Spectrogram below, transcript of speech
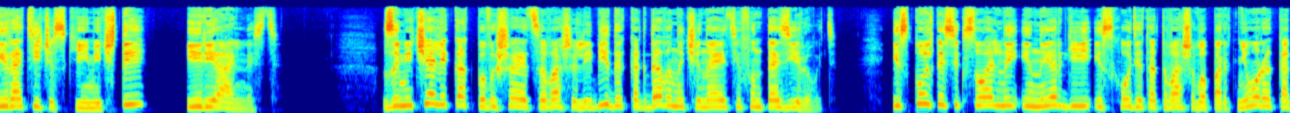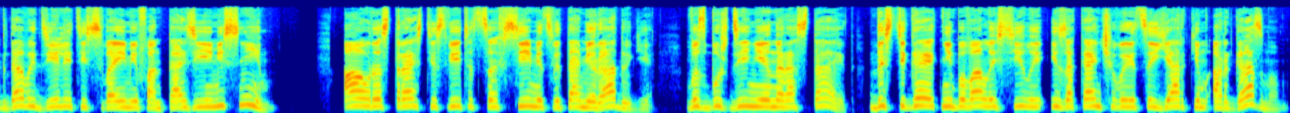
Эротические мечты и реальность. Замечали, как повышается ваша либидо, когда вы начинаете фантазировать? И сколько сексуальной энергии исходит от вашего партнера, когда вы делитесь своими фантазиями с ним? Аура страсти светится всеми цветами радуги, возбуждение нарастает, достигает небывалой силы и заканчивается ярким оргазмом?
